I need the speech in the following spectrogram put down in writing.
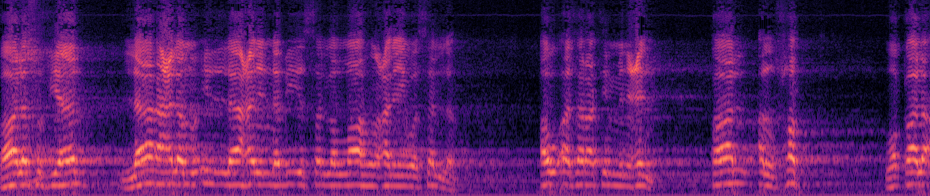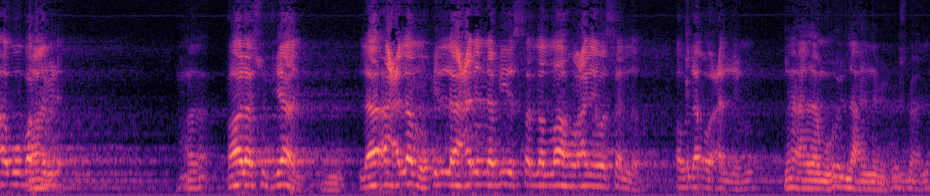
قال سفيان لا أعلم إلا عن النبي صلى الله عليه وسلم أو أثرة من علم. قال الخط. وقال أبو بكر قال. سفيان. لا أعلم إلا عن النبي صلى الله عليه وسلم أو لا أعلمه لا أعلم إلا عن النبي. وش بعده؟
